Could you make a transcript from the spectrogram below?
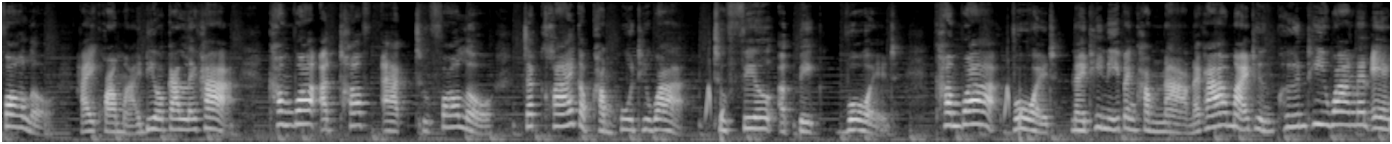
follow ให้ความหมายเดียวกันเลยค่ะคำว่า a tough act to follow จะคล้ายกับคำพูดที่ว่า to fill a big void คำว่า void ในที่นี้เป็นคำนามนะคะ หมายถึงพื้นที่ว่างนั่นเอง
